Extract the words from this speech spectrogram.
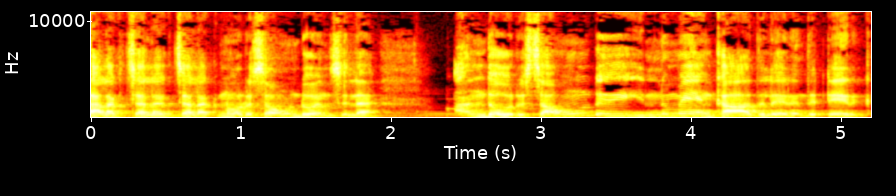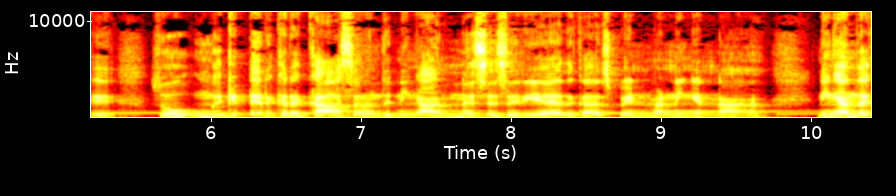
சலக் சலக் சலக்னு ஒரு சவுண்டு வந்துச்சுல. அந்த ஒரு சவுண்டு இன்னுமே என் காதில் இருந்துகிட்டே இருக்குது ஸோ உங்ககிட்ட இருக்கிற காசை வந்து நீங்கள் அன்னெசரியாக அதுக்காக ஸ்பெண்ட் பண்ணிங்கன்னா நீங்கள் அந்த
